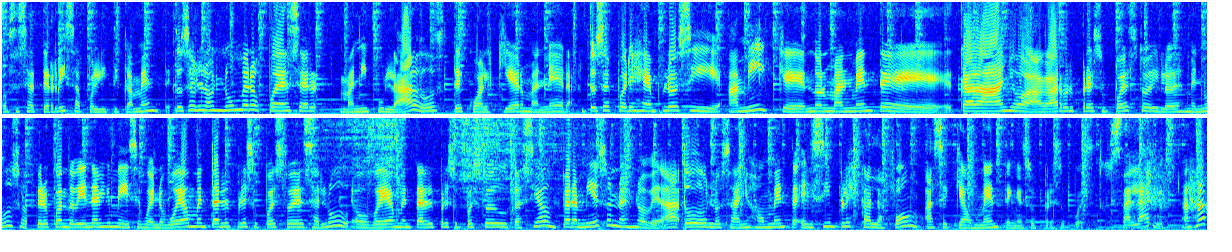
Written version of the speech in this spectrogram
o sea, se aterriza políticamente. Entonces los números pueden ser manipulados de cualquier manera. Entonces, por ejemplo, si a mí que normalmente cada año agarro el presupuesto y lo desmenuzo, pero cuando viene alguien y me dice, bueno, voy a aumentar el presupuesto de salud o voy a aumentar el presupuesto de educación, para mí eso no es novedad. Todos los años aumenta, el simple escalafón hace que aumenten esos presupuestos. Salarios. Ajá,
